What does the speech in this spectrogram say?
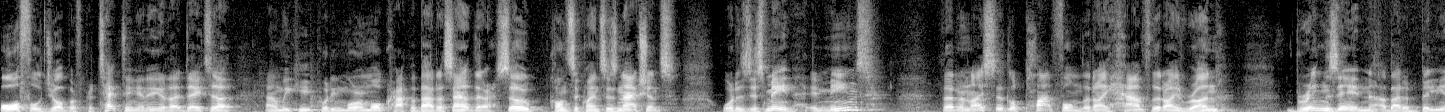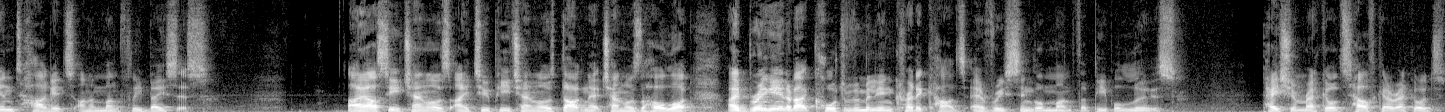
awful job of protecting any of that data, and we keep putting more and more crap about us out there. So, consequences and actions. What does this mean? It means that a nice little platform that I have that I run brings in about a billion targets on a monthly basis. IRC channels, I2P channels, darknet channels, the whole lot. I bring in about quarter of a million credit cards every single month that people lose. Patient records, healthcare records,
